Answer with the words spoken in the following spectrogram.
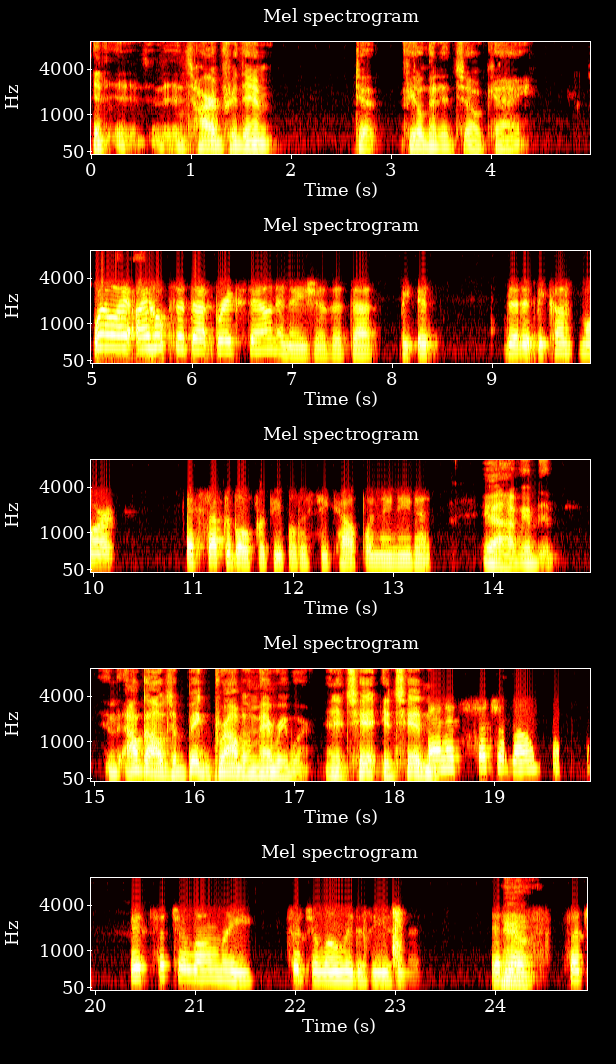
it, it, it's hard for them to feel that it's okay. Well, I, I hope that that breaks down in Asia. That that be, it that it becomes more acceptable for people to seek help when they need it. Yeah, I mean, alcohol is a big problem everywhere, and it's hit. It's hidden, and it's such a lone. It's such a lonely, such a lonely disease, and it it yeah. has such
